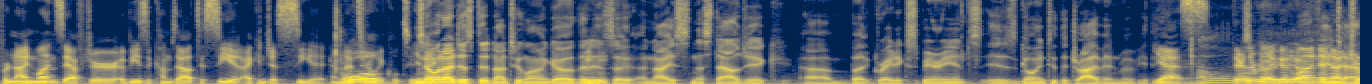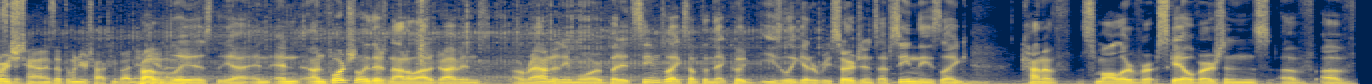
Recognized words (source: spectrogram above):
for nine months after Ibiza comes out to see it. I can just see it, and that's Well, really cool too. You know what I just did not too long ago that Mhm. is a, a nice nostalgic um, but great experience is going to the drive-in movie theater. Yes, Oh, there's a really good yeah. one in uh, Georgetown. Is that the one you're talking about? in Probably Indiana? is, the, yeah. And and unfortunately, there's not a lot of drive-ins around anymore. But it seems like something that could easily get a resurgence. I've seen these like Mm-hmm. kind of smaller ver- scale versions of of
